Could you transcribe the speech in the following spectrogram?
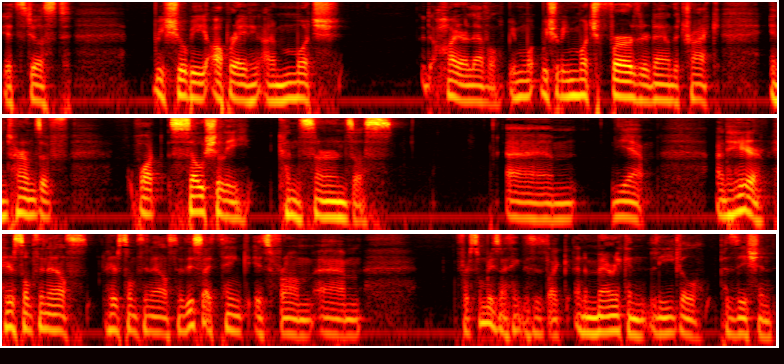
It's just we should be operating at a much higher level. We should be much further down the track in terms of what socially concerns us. Um, yeah. And here, here's something else. Here's something else. Now, this I think is from, um, for some reason, I think this is like an American legal position.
